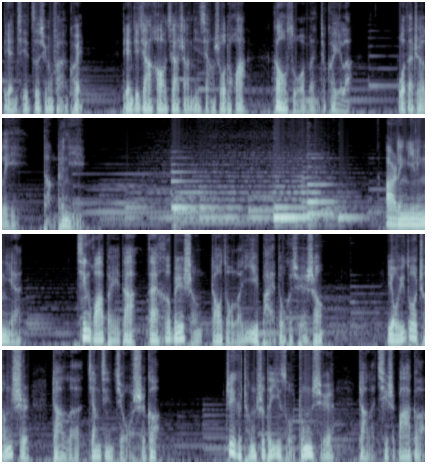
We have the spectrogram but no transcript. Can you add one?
点击咨询反馈，点击加号加上你想说的话，告诉我们就可以了。我在这里等着你。二零一零年，清华北大在河北省招走了一百多个学生，有一座城市占了将近九十个，这个城市的一所中学。占了七十八个，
